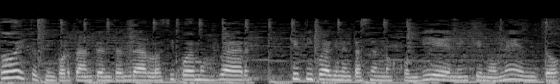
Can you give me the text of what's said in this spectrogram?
Todo esto es importante entenderlo, así podemos ver qué tipo de alimentación nos conviene, en qué momento,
